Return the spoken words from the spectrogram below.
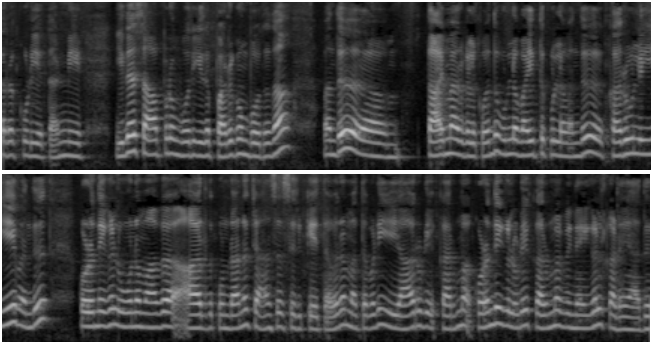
வரக்கூடிய தண்ணீர் இதை சாப்பிடும்போது இதை பருகும்போது தான் வந்து தாய்மார்களுக்கு வந்து உள்ள வயிற்றுக்குள்ளே வந்து கருவிலேயே வந்து குழந்தைகள் ஊனமாக ஆகிறதுக்கு உண்டான சான்சஸ் இருக்கே தவிர மற்றபடி யாருடைய கர்ம குழந்தைகளுடைய கர்ம வினைகள் கிடையாது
